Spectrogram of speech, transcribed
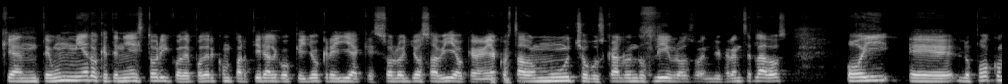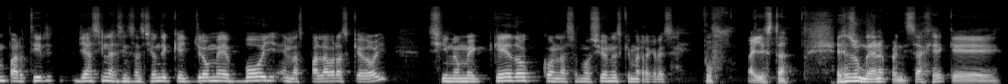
que ante un miedo que tenía histórico de poder compartir algo que yo creía que solo yo sabía o que me había costado mucho buscarlo en dos libros o en diferentes lados, hoy eh, lo puedo compartir ya sin la sensación de que yo me voy en las palabras que doy, sino me quedo con las emociones que me regresan. Uf, ahí está. Ese es un gran aprendizaje que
